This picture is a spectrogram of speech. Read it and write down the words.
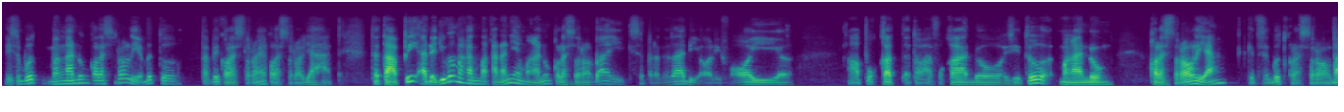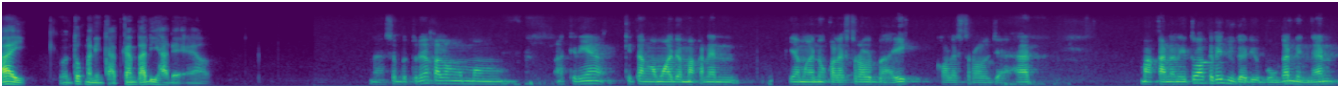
disebut mengandung kolesterol ya betul, tapi kolesterolnya kolesterol jahat. Tetapi ada juga makan makanan yang mengandung kolesterol baik seperti tadi olive oil, alpukat atau avocado itu mengandung kolesterol yang kita sebut kolesterol baik untuk meningkatkan tadi HDL. Nah, sebetulnya kalau ngomong akhirnya kita ngomong ada makanan yang mengandung kolesterol baik, kolesterol jahat, makanan itu akhirnya juga dihubungkan dengan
